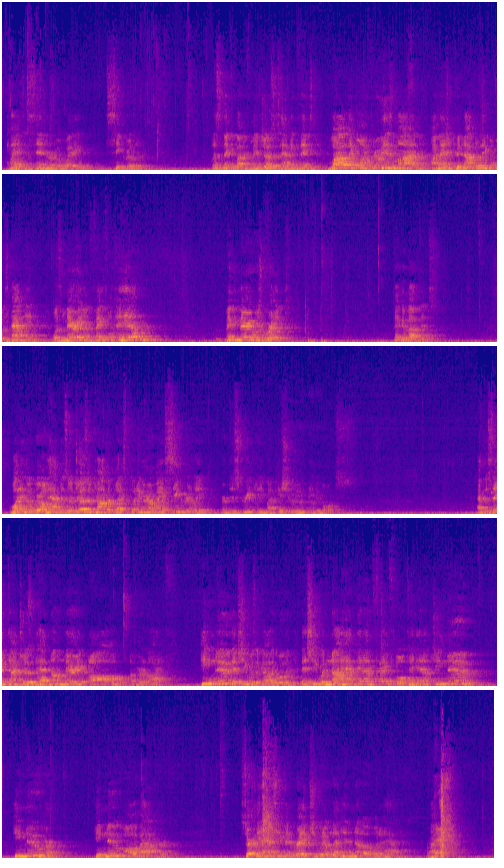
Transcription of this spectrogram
planned to send her away secretly. Let's think about it for a minute. Joseph's having things they're going through his mind. I imagine could not believe what was happening. Was Mary unfaithful to him? Maybe Mary was raped. Think about this. What in the world happened? So Joseph contemplates putting her away secretly or discreetly by issuing a divorce. At the same time, Joseph had known Mary all of her life. He knew that she was a godly woman, that she would not have been unfaithful to him. She knew. He knew her. He knew all about her. Certainly, had she been raped, she would have let him know what had happened. Right?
